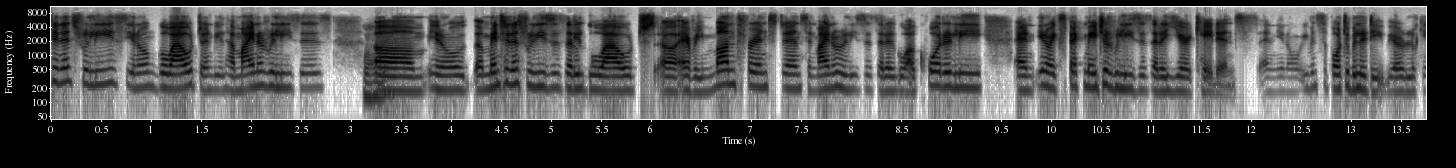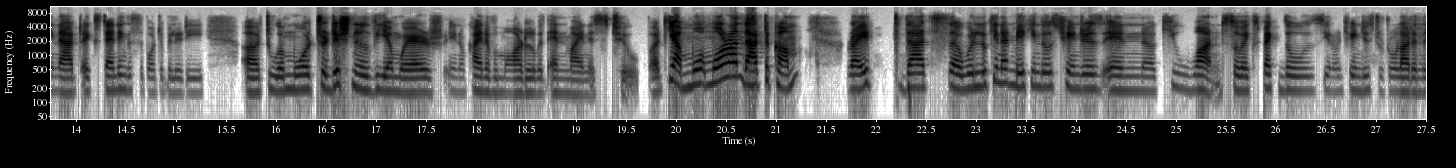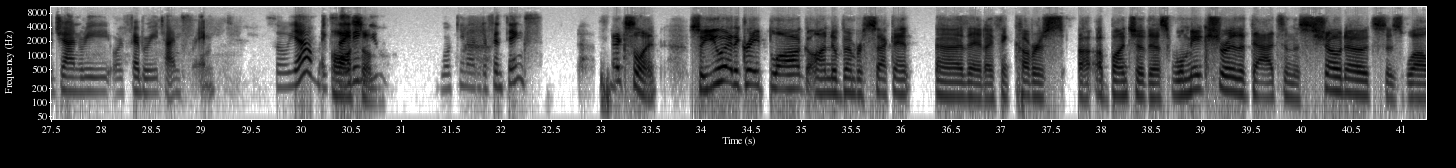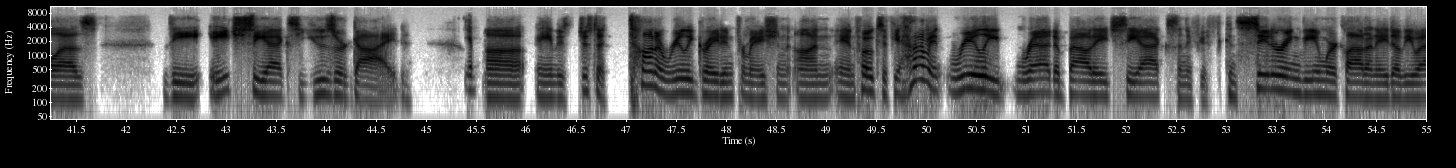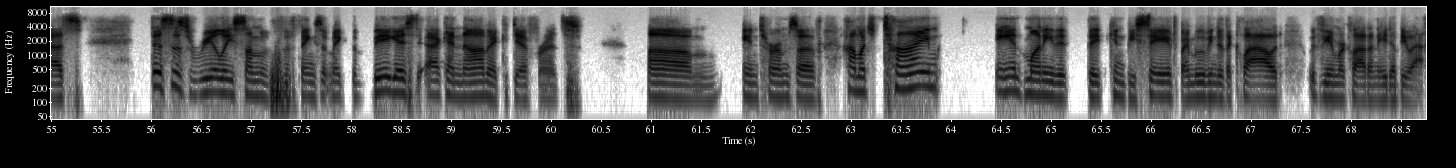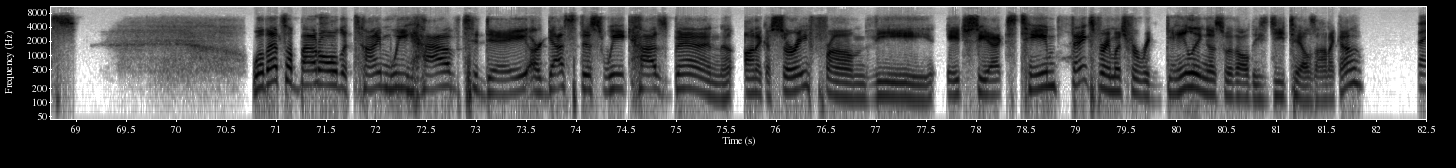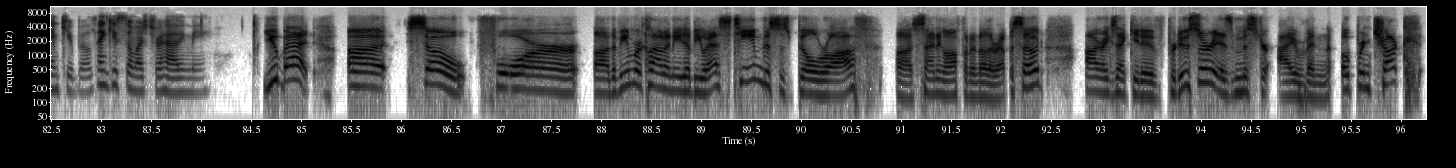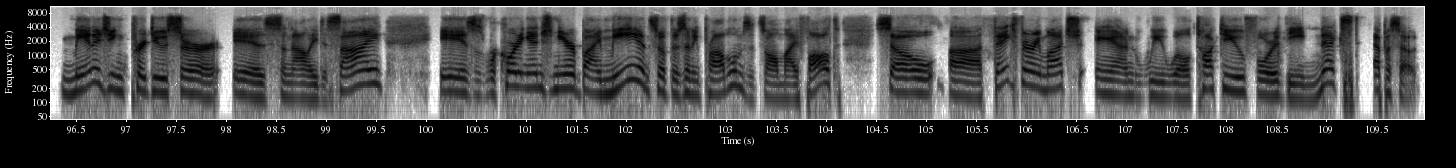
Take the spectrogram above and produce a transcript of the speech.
maintenance release you know go out and we'll have minor releases. Mm-hmm. um, you know the maintenance releases that'll go out uh, every month for instance and minor releases that'll go out quarterly and you know expect major releases at a year cadence. And you know even supportability we are looking at extending the supportability uh, to a more traditional vmware you know kind of a model with n minus 2 but yeah more, more on that to come right? That's uh, we're looking at making those changes in uh, q1 so expect those you know changes to roll out in the january or february timeframe so yeah, exciting. Awesome. Working on different things. Excellent. So you had a great blog on November 2nd uh, that I think covers a, a, bunch of this. We'll make sure that that's in the show notes as well as the HCX user guide. Yep. Uh, and there's just a ton of really great information on. And folks, if you haven't really read about HCX and if you're considering VMware Cloud on AWS, this is really some of the things that make the biggest economic difference um, in terms of how much time and money that, that can be saved by moving to the cloud with VMware Cloud on AWS. Well, that's about all the time we have today. Our guest this week has been Annika Suri from the HCX team. Thanks very much for regaling us with all these details, Annika. Thank you, Bill. Thank you so much for having me. You bet. Uh, so for uh, the VMware Cloud and AWS team, this is Bill Roth uh, signing off on another episode. Our executive producer is Mr. Ivan Oprenchuk. Managing producer is Sonali Desai. Is recording engineer by me, and so if there's any problems, it's all my fault. So uh, thanks very much, and we will talk to you for the next episode.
